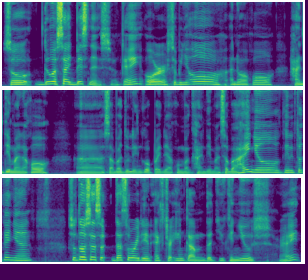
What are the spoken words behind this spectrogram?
So, do a side business, okay? Or sabi niyo, oh, ano ako, handyman ako. Uh, Sabado linggo, pwede ako mag-handyman sa bahay niyo, ganito, ganyan. So, those is, that's already an extra income that you can use, right?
